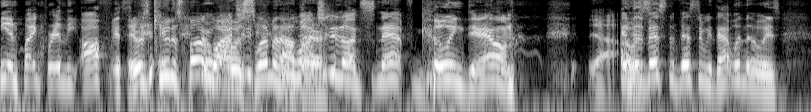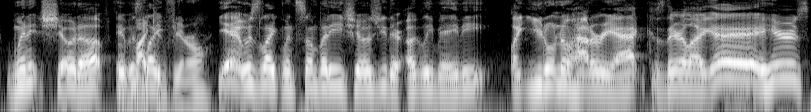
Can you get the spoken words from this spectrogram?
me and Mike were in the office. It was cute as fuck We're while I was swimming we're out there. Watching it on Snap going down. yeah. And was- the best, the best thing with that one though is when it showed up, it was Viking like funeral. Yeah, it was like when somebody shows you their ugly baby, like you don't know how to react because they're like, "Hey, here's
